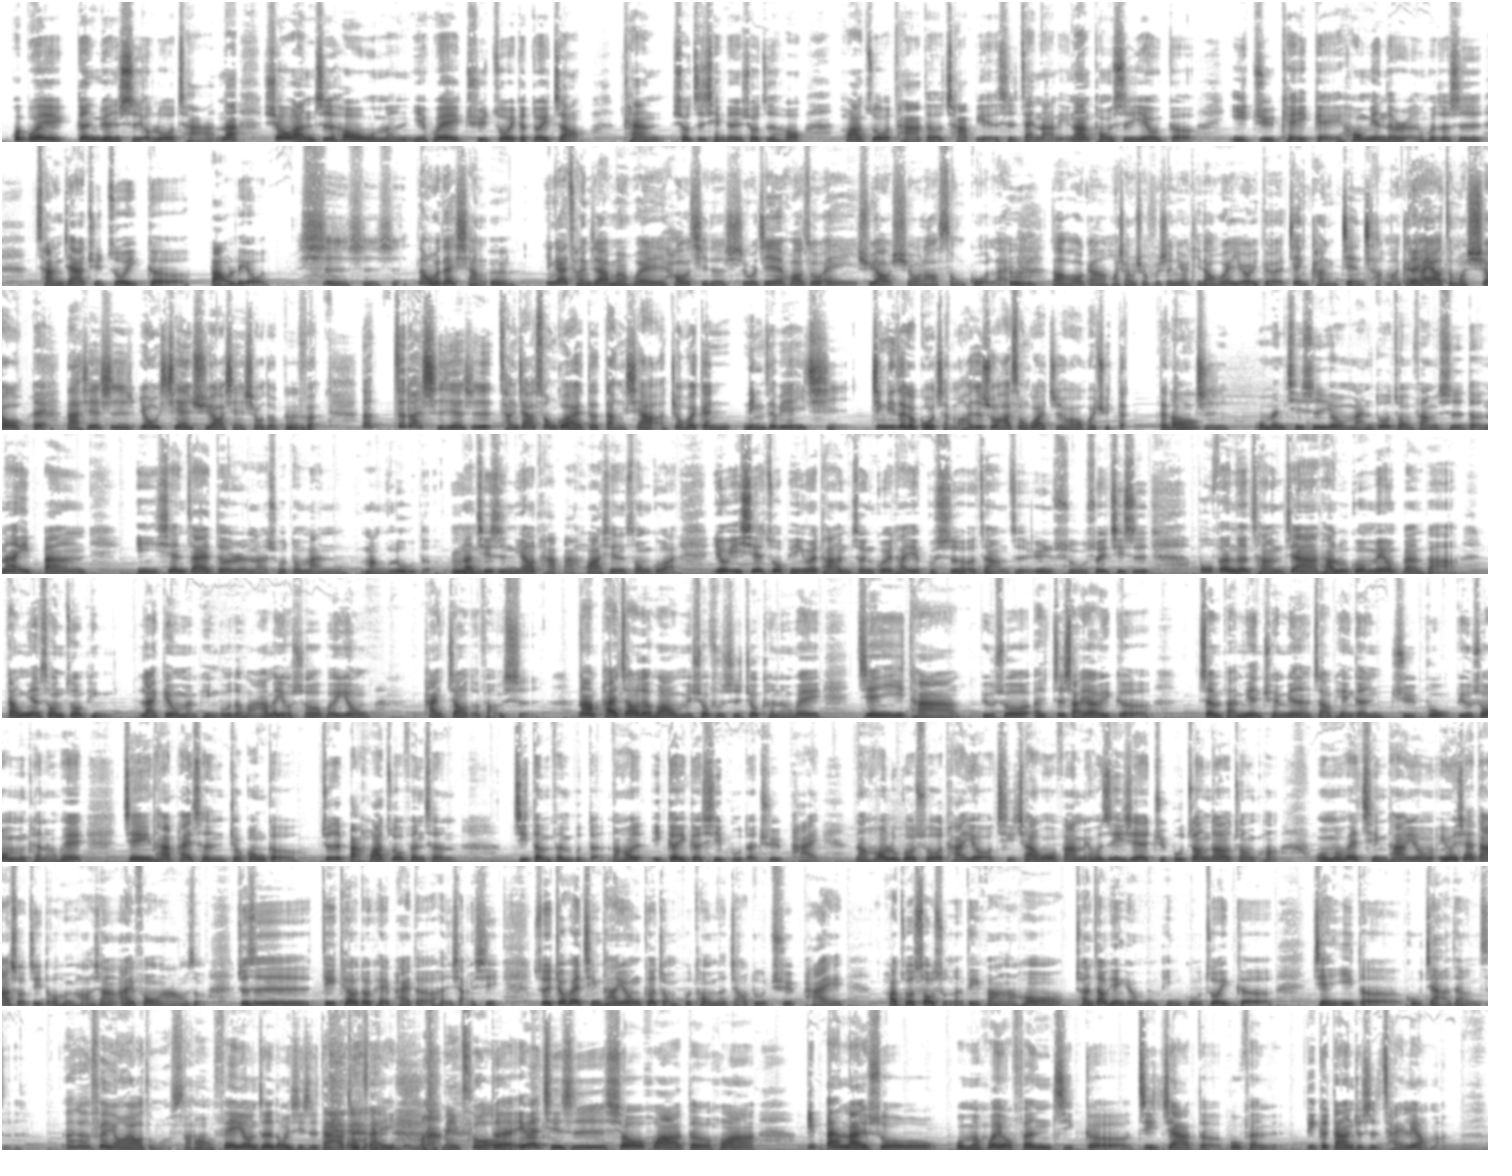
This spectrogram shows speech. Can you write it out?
会不会跟原始有落差？那修完之后，我们也会去做一个对照，看修之前跟修之后画作它的差别是在哪里。那同时也有一个依据，可以给后面的人或者是藏家去做一个保留。是是是，那我在想，嗯，应该藏家们会好奇的是，我今天画作哎需要修，然后送过来，嗯，然后刚刚黄小修复师你有提到会有一个健康检查嘛，看看要怎么修，对，哪些是优先需要先修的部分。那这段时间是藏家送过来的当下，就会跟您这边一起经历这个过程吗？还是说他送过来之后回去等等通知？我们其实有蛮多种方式的。那一般。以现在的人来说，都蛮忙碌的。那其实你要他把画先送过来，有一些作品，因为它很珍贵，它也不适合这样子运输。所以其实部分的藏家，他如果没有办法当面送作品来给我们评估的话，他们有时候会用拍照的方式。那拍照的话，我们修复师就可能会建议他，比如说，哎，至少要有一个。正反面全面的照片跟局部，比如说我们可能会建议他拍成九宫格，就是把画作分成几等份不等，然后一个一个细部的去拍。然后如果说他有起翘或发霉，或是一些局部撞到的状况，我们会请他用，因为现在大家手机都很好，像 iPhone 啊或什么，就是 detail 都可以拍得很详细，所以就会请他用各种不同的角度去拍。画作受损的地方，然后传照片给我们评估，做一个简易的估价，这样子。那那费用要怎么算？哦，费用这个东西是大家最在意的嘛？没错，对，因为其实修画的话，一般来说我们会有分几个计价的部分。第一个当然就是材料嘛，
